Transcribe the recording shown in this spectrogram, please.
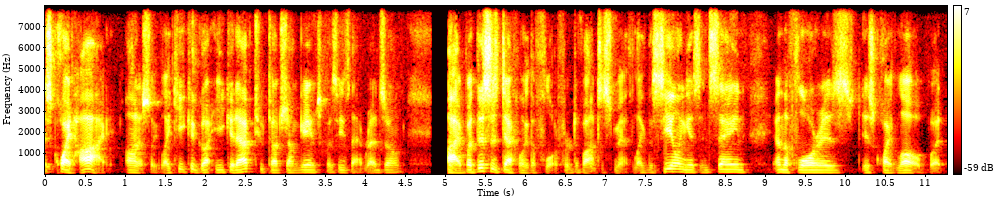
is quite high. Honestly, like he could go, he could have two touchdown games because he's that red zone. High, but this is definitely the floor for DeVonta Smith. Like the ceiling is insane, and the floor is is quite low. But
